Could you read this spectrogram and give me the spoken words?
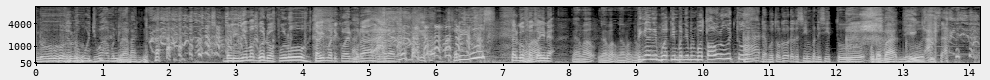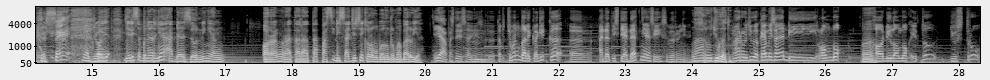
dulu. Ya, gue mau jual bener. Berapa? Belinya mah gue 20 Tapi mau dikeluarin murah beneran Serius Ntar gue fotoin ya Gak mau, gak mau, gak mau. nggak mau. Tinggal nih buat nyimpen-nyimpen botol lu itu Ada botol gue udah kesimpan di situ. Udah bagus ah. bisa. Se Oh, j- jadi sebenarnya ada zoning yang orang rata-rata pasti disaja sih kalau mau bangun rumah baru ya. Iya pasti saja sebetulnya. Tapi cuman balik lagi ke eh, adat istiadatnya sih sebenarnya. Ngaruh juga tuh. Ngaruh juga kayak misalnya di Lombok. Eh. Kalau di Lombok itu justru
